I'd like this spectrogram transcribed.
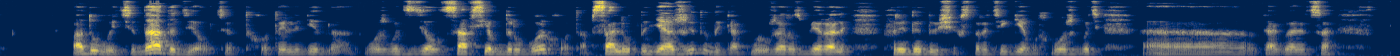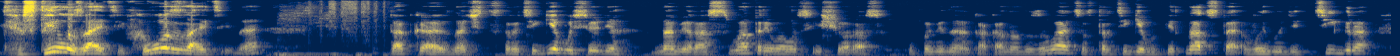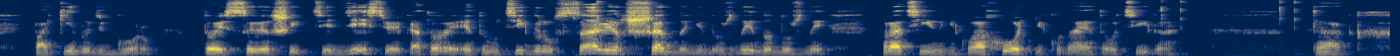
подумайте, надо делать этот ход или не надо. Может быть, сделать совсем другой ход, абсолютно неожиданный, как мы уже разбирали в предыдущих стратегемах. Может быть, э, как говорится, с тыла зайти, в хвост зайти, да? Такая, значит, стратегема сегодня нами рассматривалась. Еще раз напоминаю, как она называется. Стратегема 15. Вынудить тигра покинуть гору. То есть совершить те действия, которые этому тигру совершенно не нужны, но нужны противнику, охотнику на этого тигра. Так...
